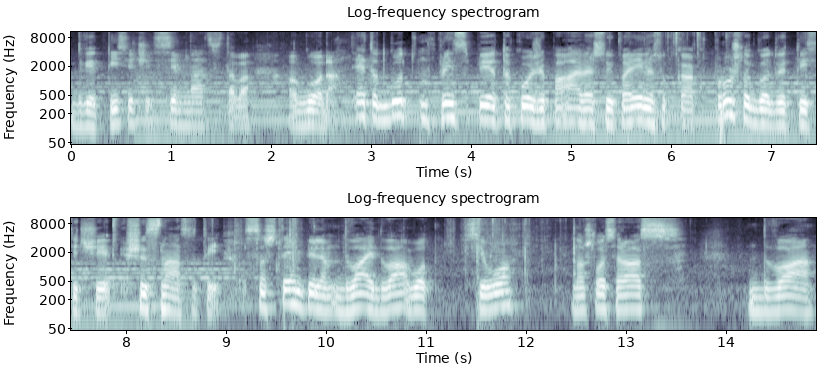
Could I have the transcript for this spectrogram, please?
2017 года. Этот год, в принципе, такой же по аверсу и по реверсу, как в прошлый год 2016. Со штемпелем 2.2, вот всего нашлось раз, два,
